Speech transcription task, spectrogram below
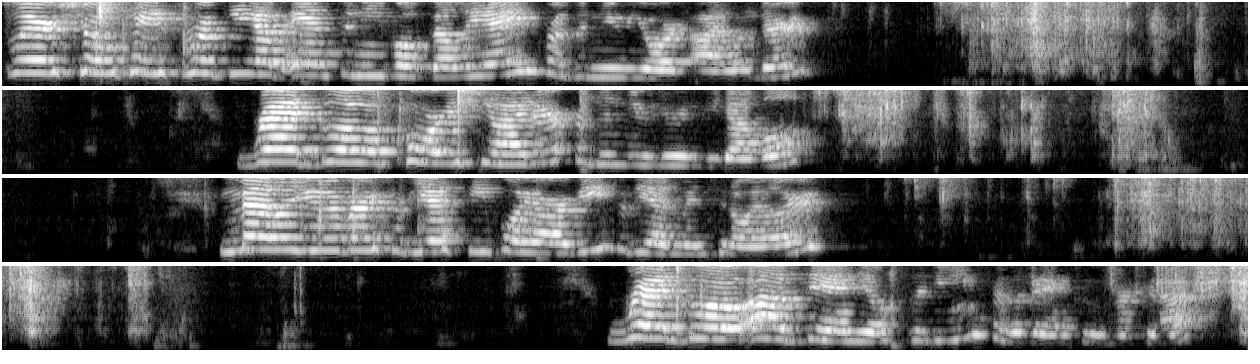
Flair Showcase rookie of Anthony Beauvillier for the New York Islanders. Red Glow of Cory Schneider for the New Jersey Devils. Metal Universe of Jesse Puljujarvi for the Edmonton Oilers. Red Glow of Daniel Sedin for the Vancouver Canucks.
